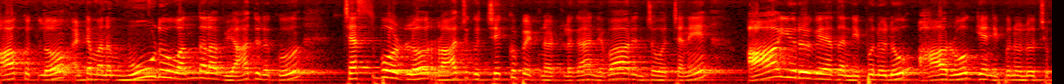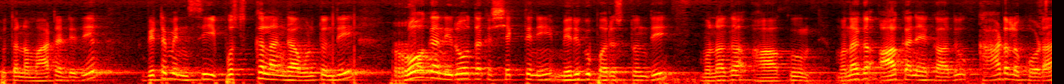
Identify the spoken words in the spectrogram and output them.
ఆకులో అంటే మనం మూడు వందల వ్యాధులకు చెస్ బోర్డులో రాజుకు చెక్కు పెట్టినట్లుగా నివారించవచ్చని ఆయుర్వేద నిపుణులు ఆరోగ్య నిపుణులు చెబుతున్న మాట అండి ఇది. విటమిన్ సి పుష్కలంగా ఉంటుంది. రోగ నిరోధక శక్తిని మెరుగుపరుస్తుంది మునగ ఆకు. మునగ ఆకు అనే కాదు కాడలు కూడా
